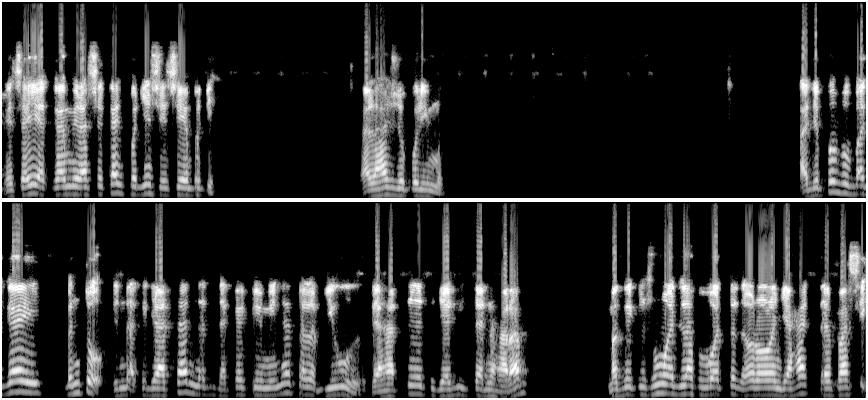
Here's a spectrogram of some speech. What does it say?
Dan saya akan kami rasakan kepada siksa yang pedih. Al-Hajj 25. Ada pun berbagai bentuk tindak kejahatan dan tindakan kriminal terhadap jiwa dan harta terjadi di tanah haram. Maka itu semua adalah perbuatan orang-orang jahat dan fasik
